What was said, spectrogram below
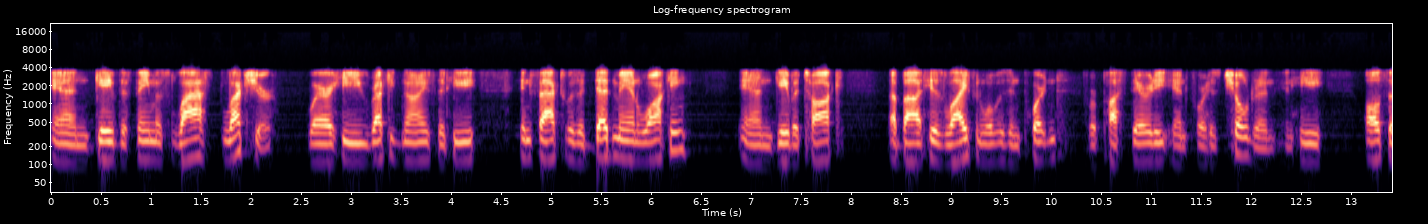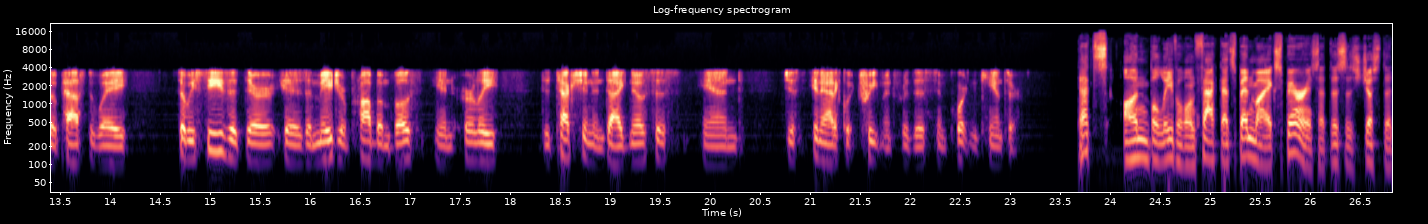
and gave the famous last lecture where he recognized that he in fact, was a dead man walking and gave a talk about his life and what was important for posterity and for his children. And he also passed away. So we see that there is a major problem both in early detection and diagnosis and just inadequate treatment for this important cancer. That's unbelievable. In fact, that's been my experience that this is just a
